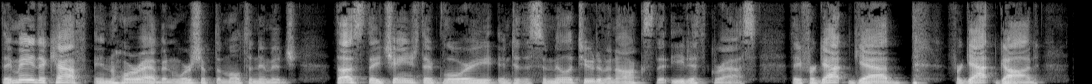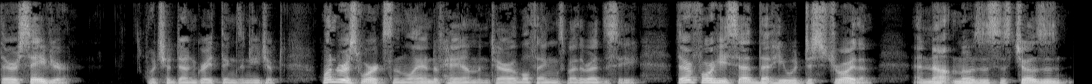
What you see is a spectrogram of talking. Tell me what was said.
They made a calf in Horeb and worshipped the molten image. Thus they changed their glory into the similitude of an ox that eateth grass. They forgot Gad, forgot God, their Savior, which had done great things in Egypt, wondrous works in the land of Ham, and terrible things by the Red Sea. Therefore he said that he would destroy them, and not Moses is chosen,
